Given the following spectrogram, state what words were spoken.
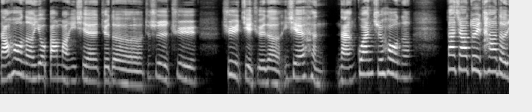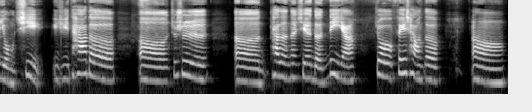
然后呢，又帮忙一些觉得就是去去解决的一些很难关之后呢，大家对他的勇气以及他的呃，就是呃他的那些能力呀，就非常的嗯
